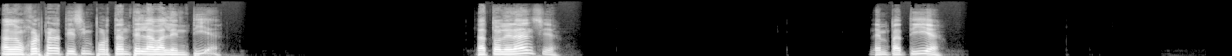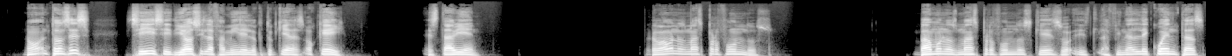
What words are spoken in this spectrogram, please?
A lo mejor para ti es importante la valentía, la tolerancia, la empatía. ¿No? Entonces, sí, sí, Dios y la familia y lo que tú quieras, ok, está bien. Pero vámonos más profundos. Vámonos más profundos que eso. A final de cuentas,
